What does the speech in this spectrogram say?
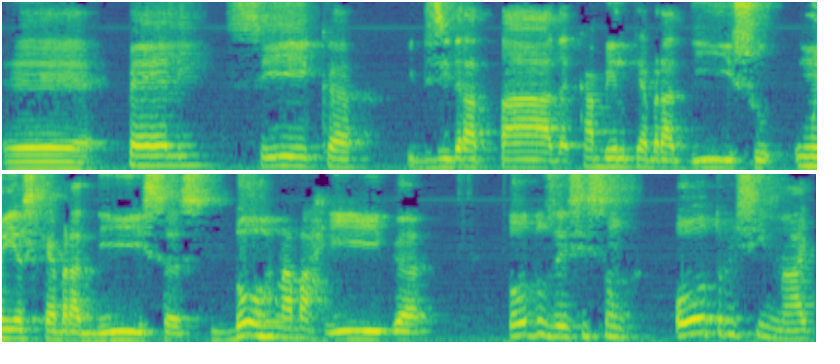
é, pele seca e desidratada, cabelo quebradiço, unhas quebradiças, dor na barriga. Todos esses são outros sinais,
